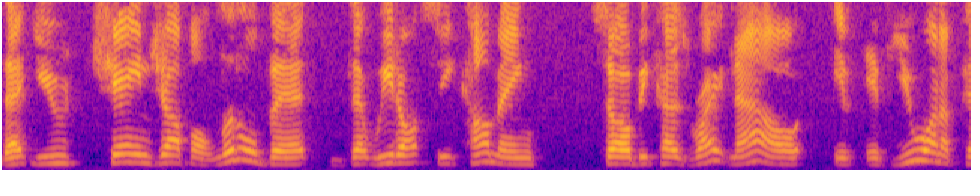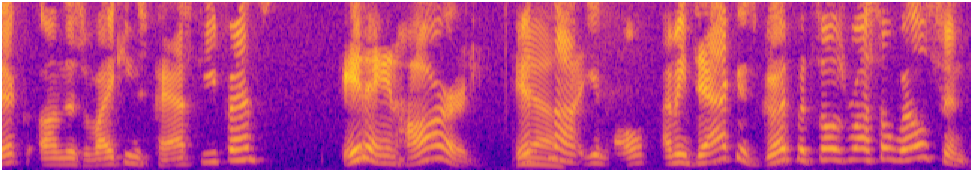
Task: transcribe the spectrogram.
that you change up a little bit that we don't see coming. So because right now, if, if you want to pick on this Vikings pass defense, it ain't hard. It's yeah. not, you know. I mean, Dak is good, but so is Russell Wilson.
